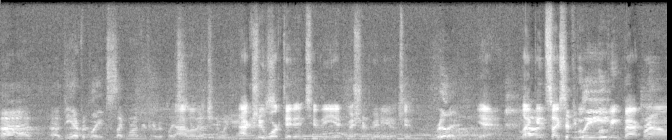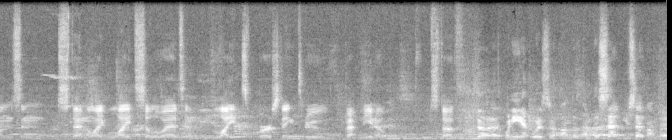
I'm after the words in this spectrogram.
Uh, uh, the Everglades is like one of your favorite places I you love it. when you I actually worked it into the admission video too. Really? Yeah, like Uh, it's like mo- moving backgrounds and and like light silhouettes and lights bursting through, you know, stuff. The when he was on the on the set, you said on the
